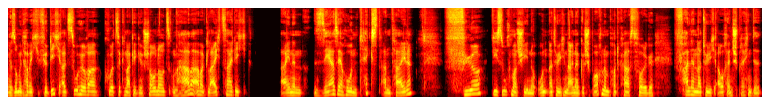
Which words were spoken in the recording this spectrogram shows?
Somit habe ich für dich als Zuhörer kurze, knackige Shownotes und habe aber gleichzeitig einen sehr, sehr hohen Textanteil für die Suchmaschine und natürlich in einer gesprochenen Podcast-Folge fallen natürlich auch entsprechende,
